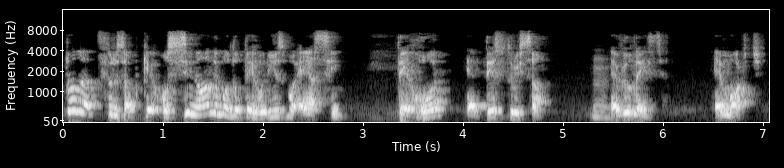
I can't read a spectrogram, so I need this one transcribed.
toda a destruição. Porque o sinônimo do terrorismo é assim: terror é destruição, hum. é violência, é morte.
